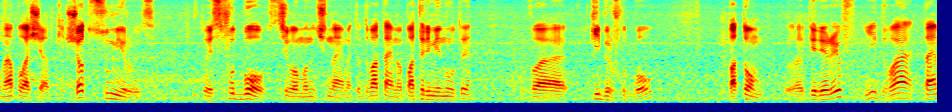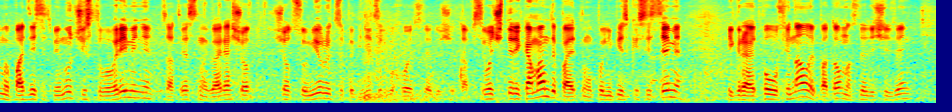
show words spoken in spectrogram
на площадке. Счет суммируется. То есть футбол, с чего мы начинаем, это два тайма по 3 минуты в киберфутбол, потом э, перерыв и два тайма по 10 минут чистого времени. Соответственно говоря, счет, счет суммируется, победитель выходит в следующий этап. Всего 4 команды, поэтому по олимпийской системе играют полуфиналы, и потом на следующий день а,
